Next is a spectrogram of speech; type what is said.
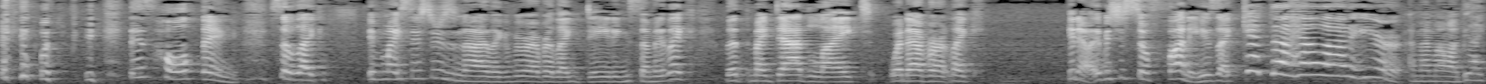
that. It would be this whole thing. So, like, if my sisters and I, like, if we were ever like dating somebody, like, that my dad liked, whatever, like, you know, it was just so funny. He was like, "Get the hell out of here," and my mom would be like,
